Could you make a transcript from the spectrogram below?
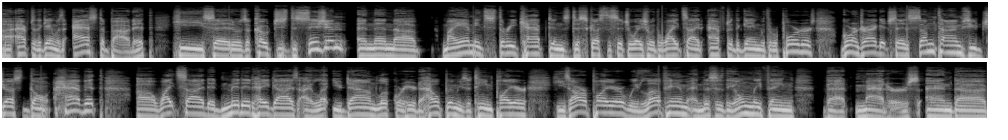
uh, after the game was asked about it, he said it was a coach's decision. And then, uh, Miami's three captains discussed the situation with Whiteside after the game with reporters. Goran Dragic says sometimes you just don't have it. Uh, Whiteside admitted, Hey guys, I let you down. Look, we're here to help him. He's a team player. He's our player. We love him. And this is the only thing that matters. And, uh,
